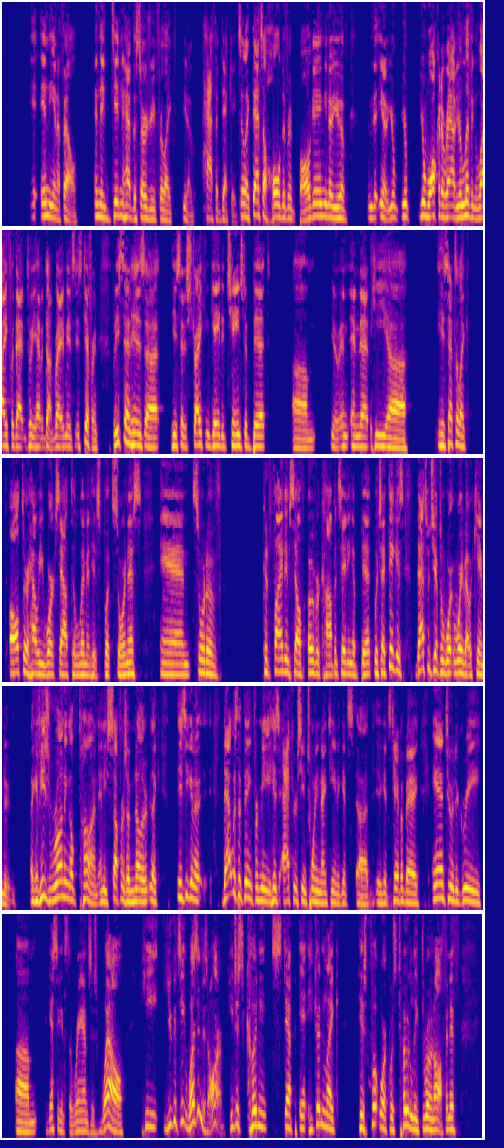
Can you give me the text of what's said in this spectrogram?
in the NFL and then didn't have the surgery for like, you know, half a decade. So like that's a whole different ball game. You know, you have, you know, you're, you're, you're walking around, you're living life with that until you have it done, right? I mean, it's, it's different, but he said his, uh, he said his striking gait had changed a bit. Um, you know, and, and that he, uh, he's had to like alter how he works out to limit his foot soreness and sort of could find himself overcompensating a bit, which I think is, that's what you have to wor- worry about with Cam Newton. Like if he's running a ton and he suffers another, like, is he gonna, that was the thing for me, his accuracy in 2019 against, uh, against Tampa Bay and to a degree, um, I guess against the Rams as well. He, you could see it wasn't his arm. He just couldn't step in. He couldn't like, his footwork was totally thrown off. And if,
